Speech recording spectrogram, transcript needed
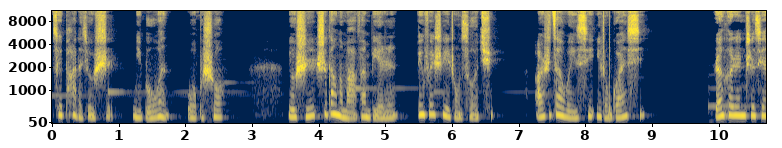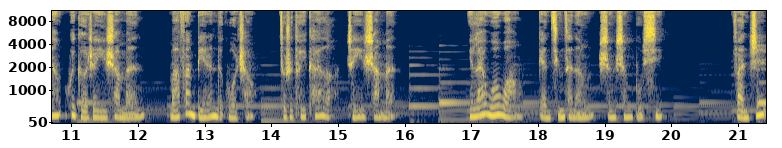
最怕的就是你不问，我不说。有时，适当的麻烦别人，并非是一种索取，而是在维系一种关系。人和人之间会隔着一扇门，麻烦别人的过程，就是推开了这一扇门。你来我往。感情才能生生不息。反之，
